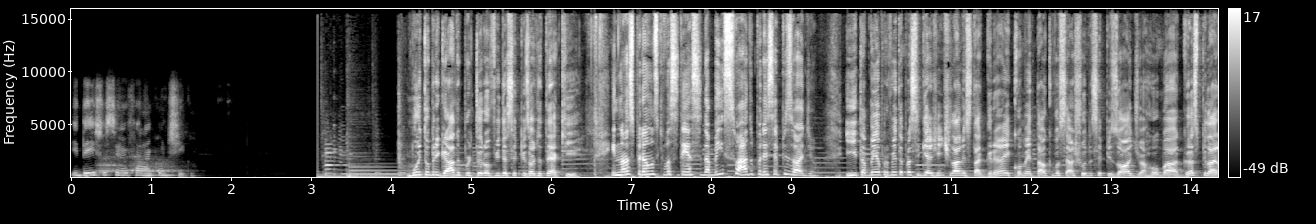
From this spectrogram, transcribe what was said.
e deixe o Senhor falar contigo. Muito obrigado por ter ouvido esse episódio até aqui. E nós esperamos que você tenha sido abençoado por esse episódio. E também aproveita para seguir a gente lá no Instagram e comentar o que você achou desse episódio, arroba guspilar,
